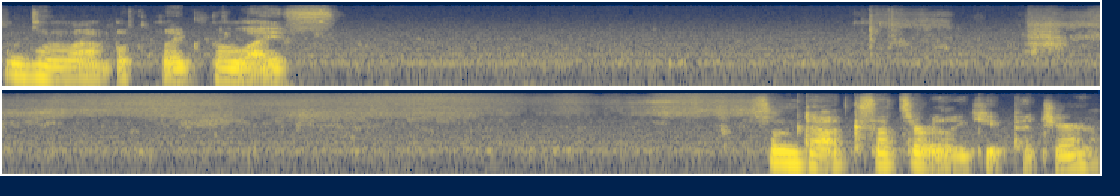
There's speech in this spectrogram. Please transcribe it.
Doesn't that look like the life? Some ducks. That's a really cute picture.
